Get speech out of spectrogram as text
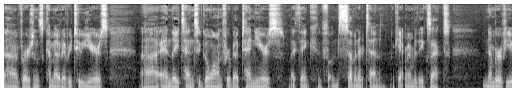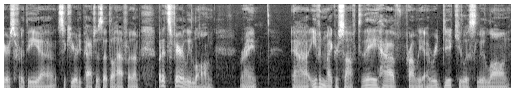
uh, versions come out every two years uh, and they tend to go on for about 10 years i think seven or 10 i can't remember the exact number of years for the uh, security patches that they'll have for them but it's fairly long right uh, even Microsoft, they have probably a ridiculously long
